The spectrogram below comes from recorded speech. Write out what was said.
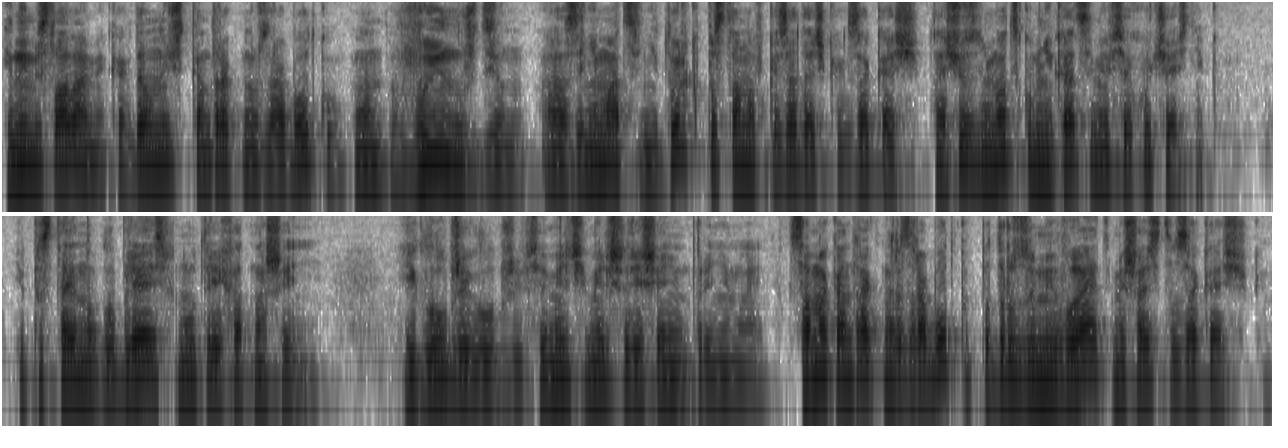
Иными словами, когда он ищет контрактную разработку, он вынужден а, заниматься не только постановкой задач как заказчик, а еще заниматься коммуникациями всех участников и постоянно углубляясь внутрь их отношений и глубже и глубже, все мельче и мельче решений он принимает. Сама контрактная разработка подразумевает вмешательство заказчика.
